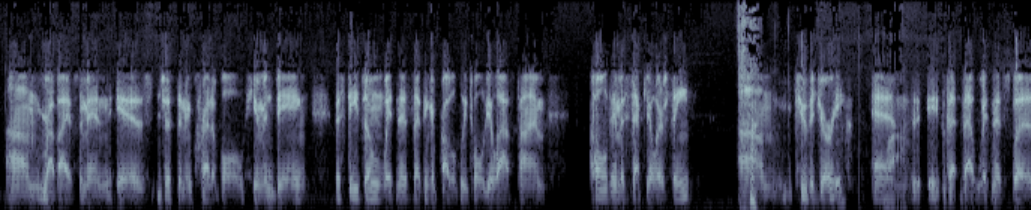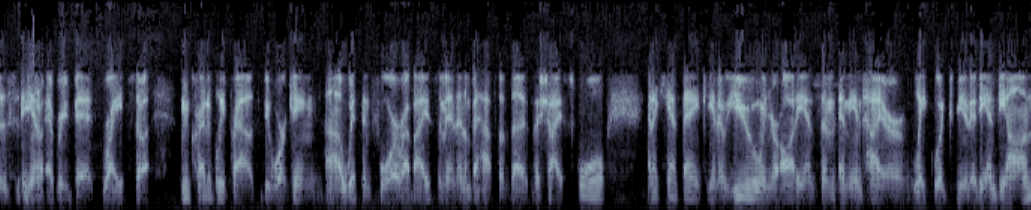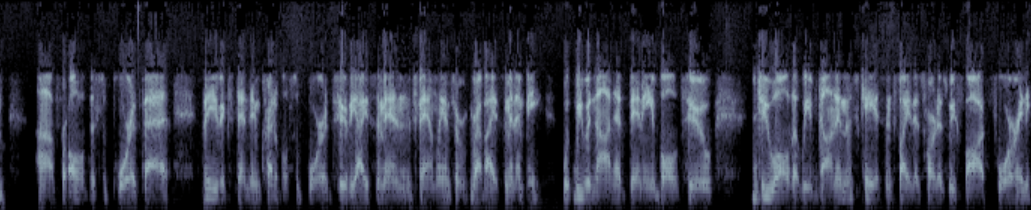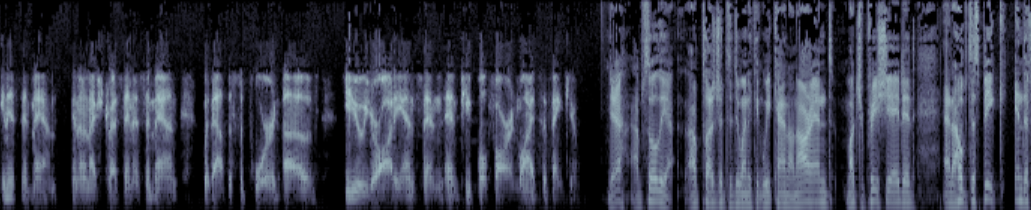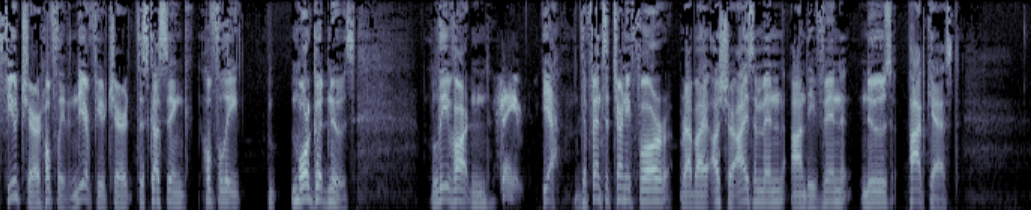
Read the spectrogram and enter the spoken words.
Um, Rabbi Eisemann is just an incredible human being. The state's own witness, I think I probably told you last time, called him a secular saint um, to the jury, and wow. that that witness was you know every bit right. So I'm incredibly proud to be working uh, with and for Rabbi Eisemann and on behalf of the the Shy School. And I can't thank you know you and your audience and, and the entire Lakewood community and beyond uh, for all of the support that they've extended. Incredible support to the Eisemann family and to Rabbi Eisemann and me. We would not have been able to do all that we've done in this case and fight as hard as we fought for an innocent man, you know, and I stress innocent man without the support of you, your audience, and, and people far and wide. So thank you. Yeah, absolutely. Our pleasure to do anything we can on our end. Much appreciated. And I hope to speak in the future, hopefully the near future, discussing hopefully more good news. Lee Vartan. Same. Yeah, defense attorney for Rabbi Osher Eisemann on the VIN News podcast.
